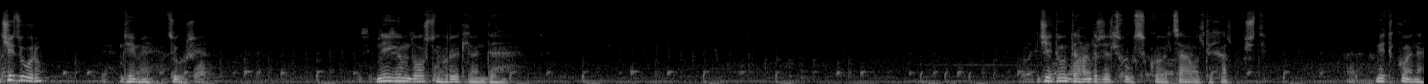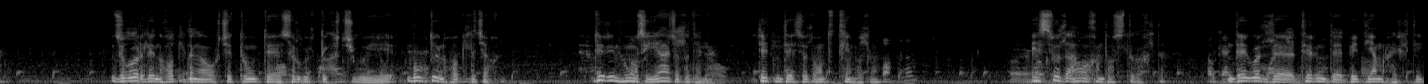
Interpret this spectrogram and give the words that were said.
Чи зүгээр үү? Тийм ээ, зүгээр. Нийгэм дуурчин хүрээд л байна да. Чи түүнтэй хамтарч ажиллах үсэхгүй бол заавал тийх албагүй шүү дээ. Мэдхгүй байна. Зүгээр л энэ худалдан авагчид түүнтэй сөргөлдөгчгүй бүгдийг нь худалдаж авах юм. Тэр энэ хүмүүсийг яаж болоод байна? Тэдэнтэй эсвэл унтдаг юм болов уу? Эсвэл аваахан тусдаг байх л та. Тэгвэл э, тэрэнд бид ямар хэрэгтэй?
